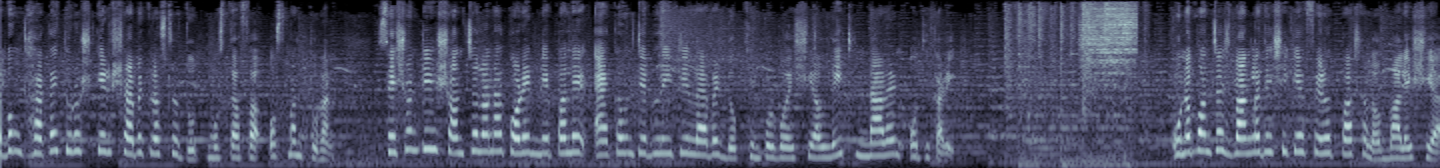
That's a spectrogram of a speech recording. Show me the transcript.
এবং ঢাকায় তুরস্কের সাবেক রাষ্ট্রদূত মুস্তাফা ওসমান তুরান। সেশনটি সঞ্চালনা করেন নেপালের অ্যাকাউন্টেবিলিটি ল্যাবের দক্ষিণ পূর্ব এশিয়ার লিড নারায়ণ অধিকারী। ঊনপঞ্চাশ বাংলাদেশিকে ফেরত পাঠালো মালয়েশিয়া।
